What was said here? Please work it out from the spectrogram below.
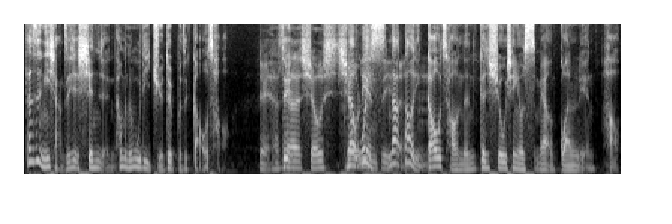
但是你想，这些仙人他们的目的绝对不是高潮，对，他是要修修炼自己。那到底高潮能跟修仙有什么样的关联？好。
